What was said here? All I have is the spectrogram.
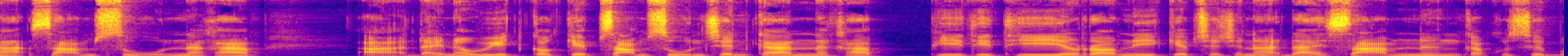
นะ 3-0 นะครับอ่าไดนาวิทก็เก็บ 3-0 เช่นกันนะครับ PTT รอบนี้เก็บชัยชนะได้ 3-1 กับคุเซโบ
